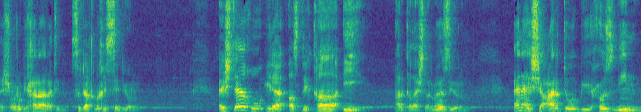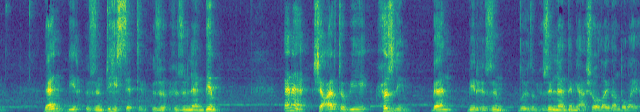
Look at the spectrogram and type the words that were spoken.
eş'uru bi hararetin sıcaklık hissediyorum. Eştahu ile asdikai arkadaşlarımı özlüyorum. Ene şa'artu bi huznin ben bir üzüntü hissettim, hüzünlendim. Ene şa'artu bi hüznin. Ben bir hüzün duydum, hüzünlendim ya şu olaydan dolayı.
